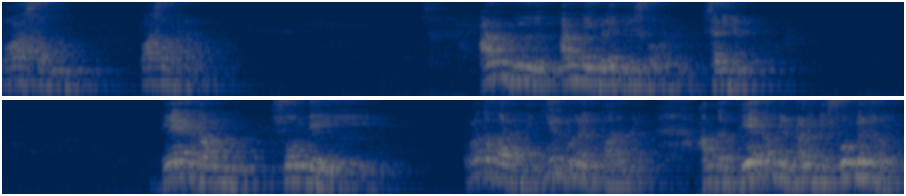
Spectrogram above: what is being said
பாசம் பாசமற்றவன் அன்பு அன்பை விலை பேசுபவன் சனியன். வேகம் சோம்பேறி. குணத்தை பாருங்கள் அந்த இயல்புகளை பாருங்கள். அங்கே வேகம் என்றால் இங்கே சோம்பேறித்தனம் வரும்.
